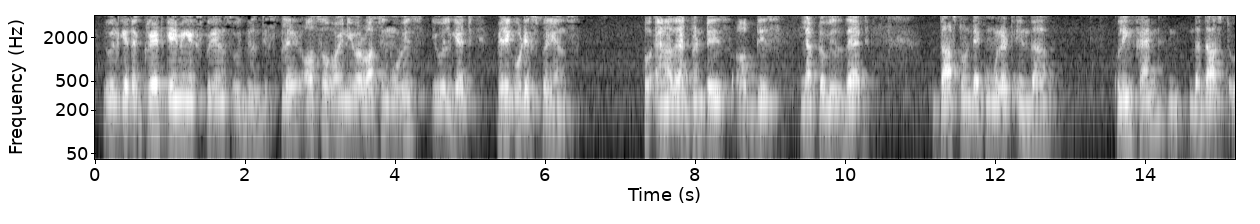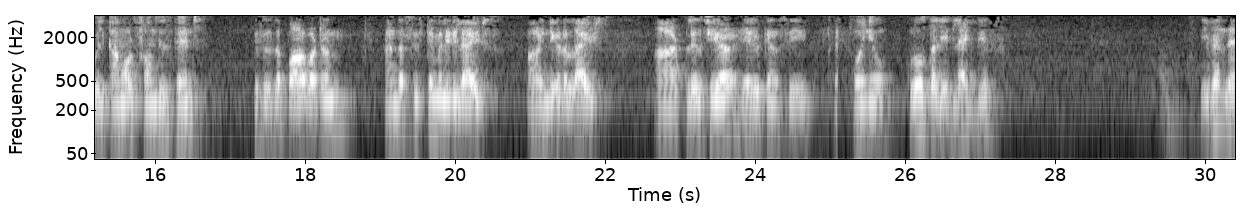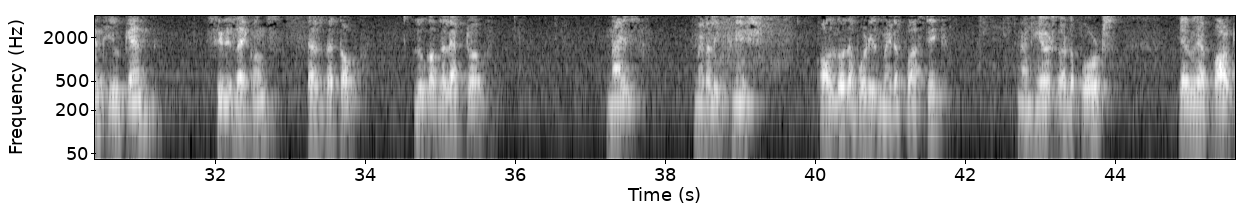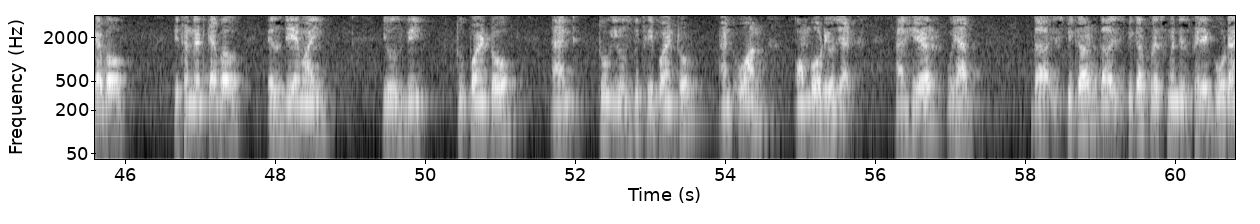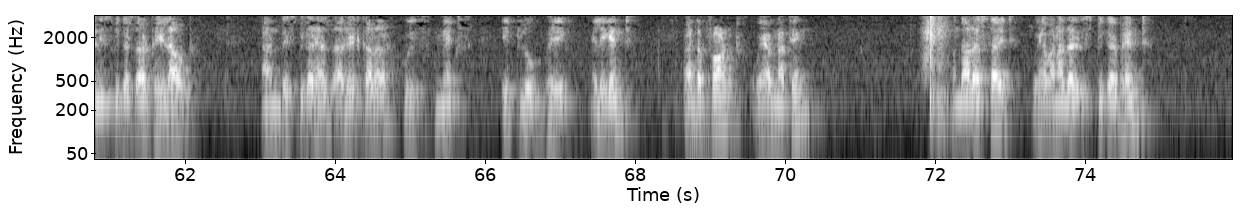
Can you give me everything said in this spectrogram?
You will get a great gaming experience with this display. Also when you are watching movies you will get very good experience. So another advantage of this laptop is that dust won't accumulate in the cooling fan. The dust will come out from these vents. This is the power button and the system LED lights or indicator lights are placed here. Here you can see when you close the lid like this even then you can see these icons. That's the top look of the laptop. Nice metallic finish. Although the body is made of plastic. And here's are the ports. Here we have power cable ethernet cable HDMI USB 2.0 and 2 USB 3.0 and one combo audio jack. And here we have the speaker. The speaker placement is very good and speakers are very loud. And the speaker has a red color which makes it look very elegant. At the front we have nothing. On the other side we have another speaker vent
